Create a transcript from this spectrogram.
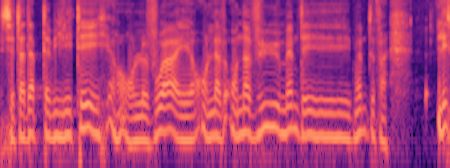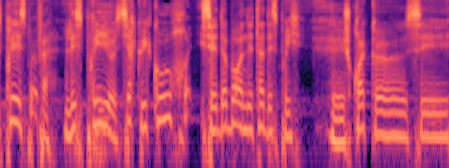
cette adaptabilité, on le voit et on a, vu même des, même l'esprit, euh, circuit court, c'est d'abord un état d'esprit je crois que c'est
